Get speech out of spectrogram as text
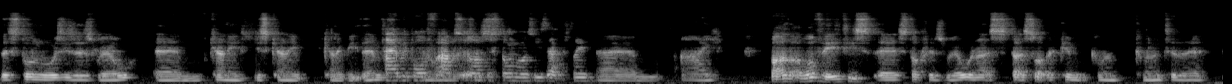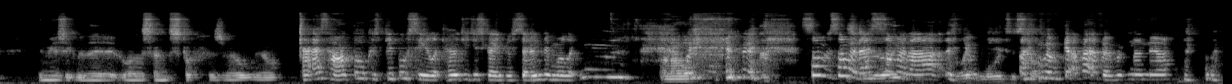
the Stone Roses as well. Um, can he just can he can he beat them? Aye, we both You know, absolutely love the Stone Roses actually. Um, aye, but I, I love the eighties uh, stuff as well, and that's that's sort of coming coming into the, the music with the with all the synth stuff as well. You know, It is hard though because people say like, "How do you describe your sound?" And we're like, mm. I know some some of this, some of that. Like loads of stuff. We've got a bit of everything in there.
